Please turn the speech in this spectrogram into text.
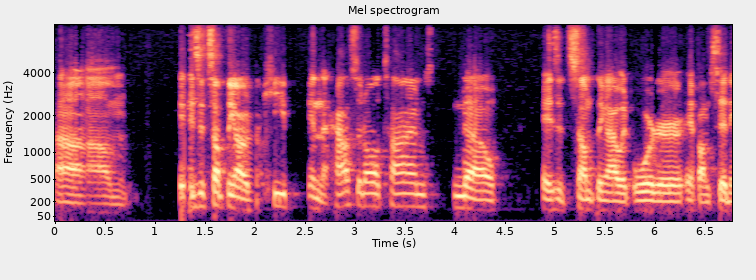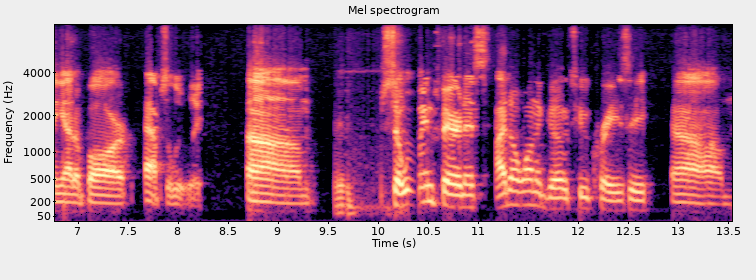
Um, is it something I would keep in the house at all times? No. Is it something I would order if I'm sitting at a bar? Absolutely. Um, so, in fairness, I don't want to go too crazy. Um,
